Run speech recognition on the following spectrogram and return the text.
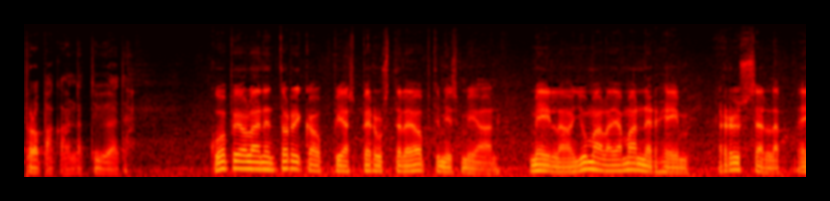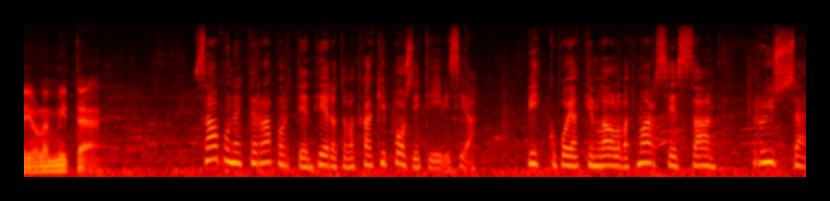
propagandatyötä. Kuopiolainen torikauppias perustelee optimismiaan. Meillä on Jumala ja Mannerheim, Ryssällä ei ole mitään. Saapuneiden raporttien tiedot ovat kaikki positiivisia. Pikkupojatkin laulavat marsseessaan, Ryssä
